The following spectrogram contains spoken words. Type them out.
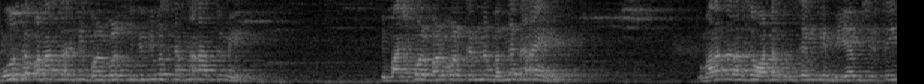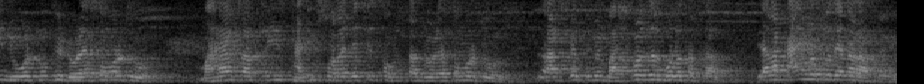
मूर्खपणासारखी बळबळ किती दिवस करणार आहात तुम्ही? ही बाष्पळ बडबड करणं बंद कराय तुम्हाला जर असं वाटत असेल की बीएमसीची निवडणूक ही डोळ्यासमोर ठेवून महाराष्ट्रातली स्थानिक स्वराज्याची संस्था डोळ्यासमोर ठेवून जर आजकाल तुम्ही बाष्पळ जर बोलत असाल त्याला काय महत्त्व देणार आहात तुम्ही?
